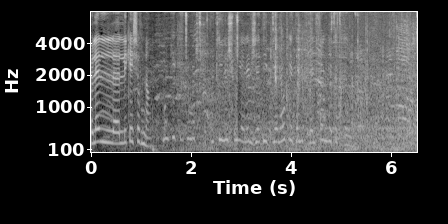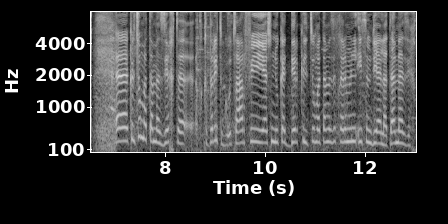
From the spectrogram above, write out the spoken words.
وعلى ال- اللي كيشوفنا. ممكن كلثومة تحدث لنا شوية على الجديد ديالها وكذلك على الفن اللي تتغني آه، كلثومة تمازيغت آه، تقدري تعرفي شنو كدير كلثومة تمازيغت غير من الاسم ديالها تمازيغت.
